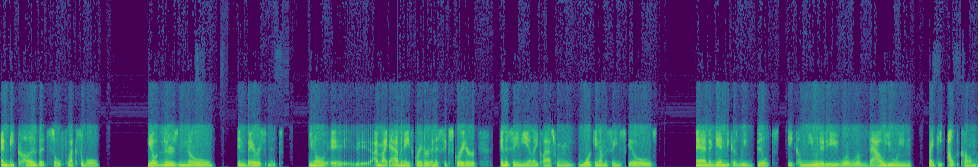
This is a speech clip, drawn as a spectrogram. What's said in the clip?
And because that's so flexible, you know, there's no embarrassment. You know, eh, I might have an eighth grader and a sixth grader in the same ELA classroom working on the same skills. And again, because we've built a community where we're valuing right the outcome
